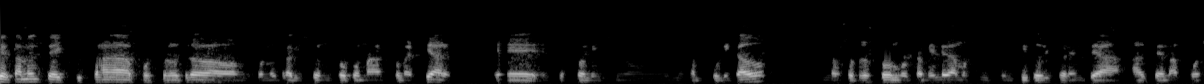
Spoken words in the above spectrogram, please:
ciertamente, quizá pues, con, otro, con otra visión un poco más comercial, eh, estos cómics no, se han publicado, nosotros como también le damos un puntito diferente al tema, pues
